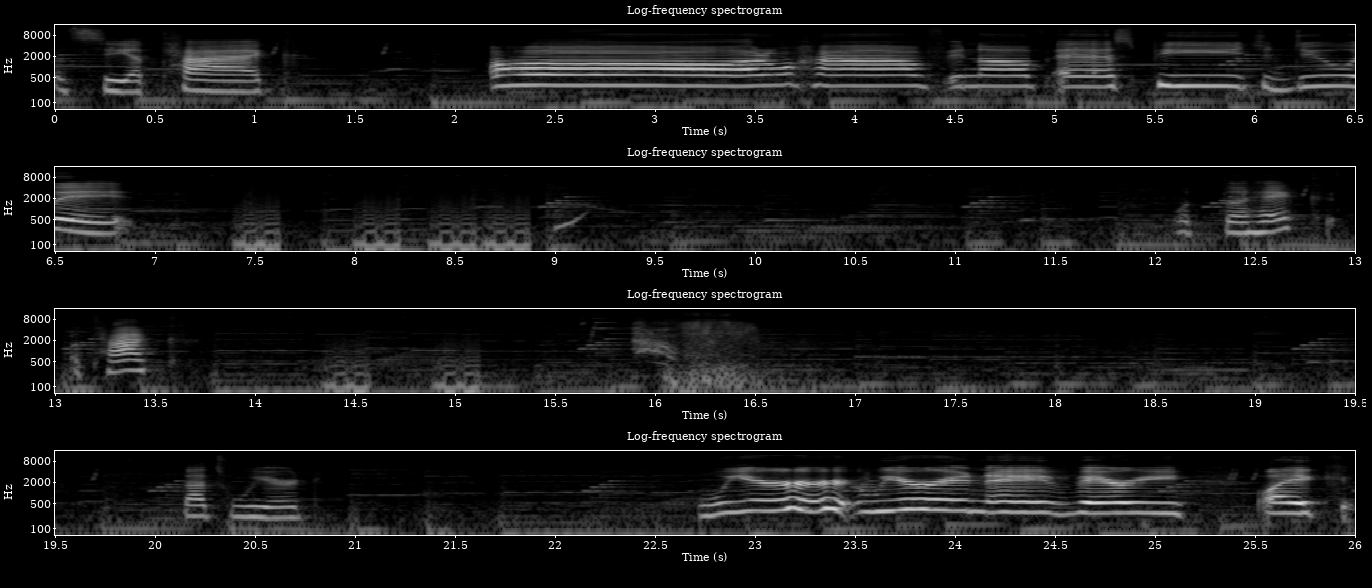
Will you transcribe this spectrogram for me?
Let's see, attack. Oh, I don't have enough SP to do it. What the heck? Attack. That's weird. We're we're in a very like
